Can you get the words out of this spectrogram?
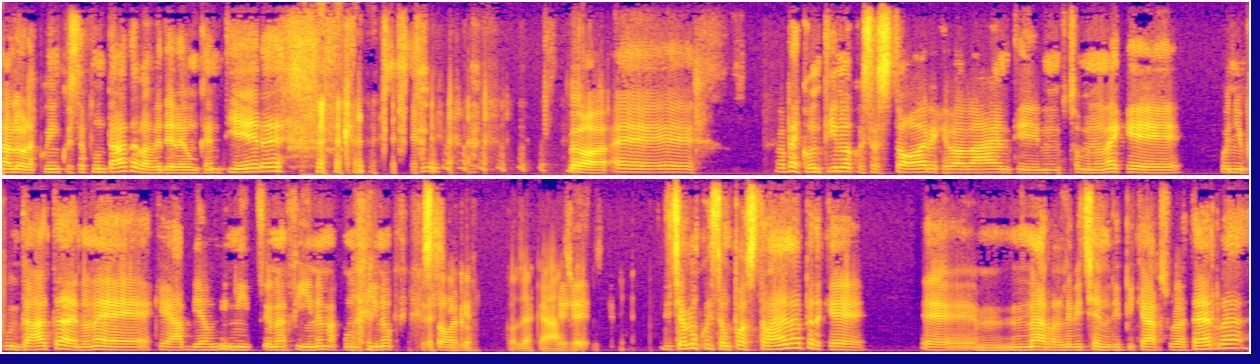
Allora, qui in questa puntata va a vedere un cantiere. No, eh, vabbè, continua questa storia che va avanti. Insomma, non è che ogni puntata non è che abbia un inizio e una fine, ma continua questa storia. co- cose a caso. Eh, diciamo questa è un po' strana perché ehm, narra le vicende di Picard sulla Terra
